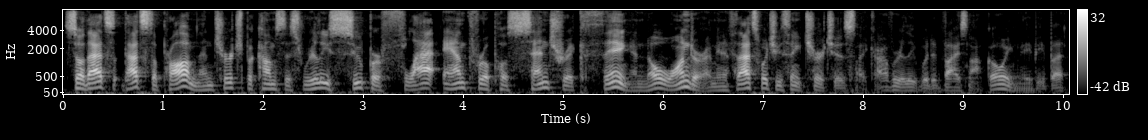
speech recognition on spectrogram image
So that's that's the problem. Then church becomes this really super flat anthropocentric thing, and no wonder. I mean, if that's what you think church is, like, I really would advise not going, maybe. But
